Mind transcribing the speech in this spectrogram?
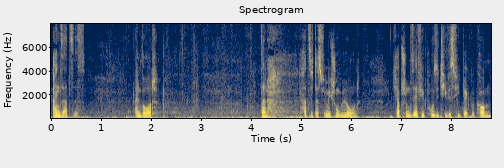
ein Satz ist, ein Wort, dann hat sich das für mich schon gelohnt. Ich habe schon sehr viel positives Feedback bekommen.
